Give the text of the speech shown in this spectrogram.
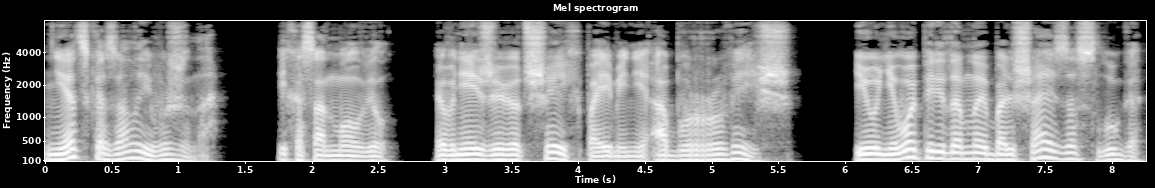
Нет, сказала его жена. И Хасан молвил, в ней живет шейх по имени Абуррувейш, и у него передо мной большая заслуга,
